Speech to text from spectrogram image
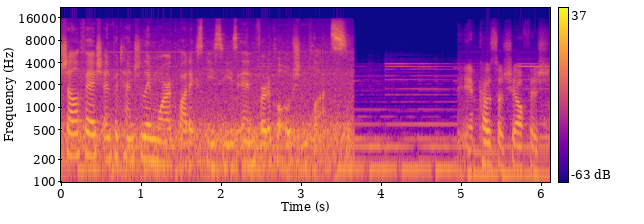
shellfish, and potentially more aquatic species in vertical ocean plots. In coastal shellfish,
